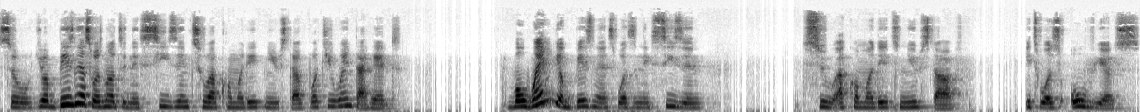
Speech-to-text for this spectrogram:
So, your business was not in a season to accommodate new stuff, but you went ahead. But when your business was in a season to accommodate new stuff, it was obvious.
